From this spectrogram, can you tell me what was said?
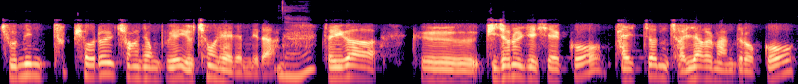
주민 투표를 중앙정부에 요청을 해야 됩니다. 네. 저희가 그 비전을 제시했고 발전 전략을 만들었고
